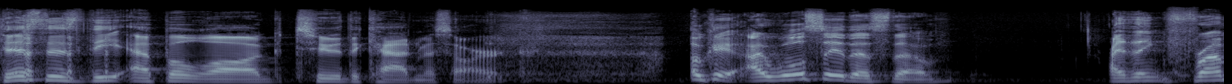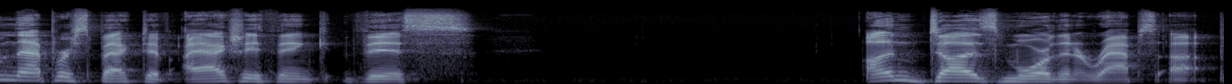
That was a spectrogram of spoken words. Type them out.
this is the epilogue to the Cadmus arc. Okay, I will say this though. I think from that perspective, I actually think this undoes more than it wraps up.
